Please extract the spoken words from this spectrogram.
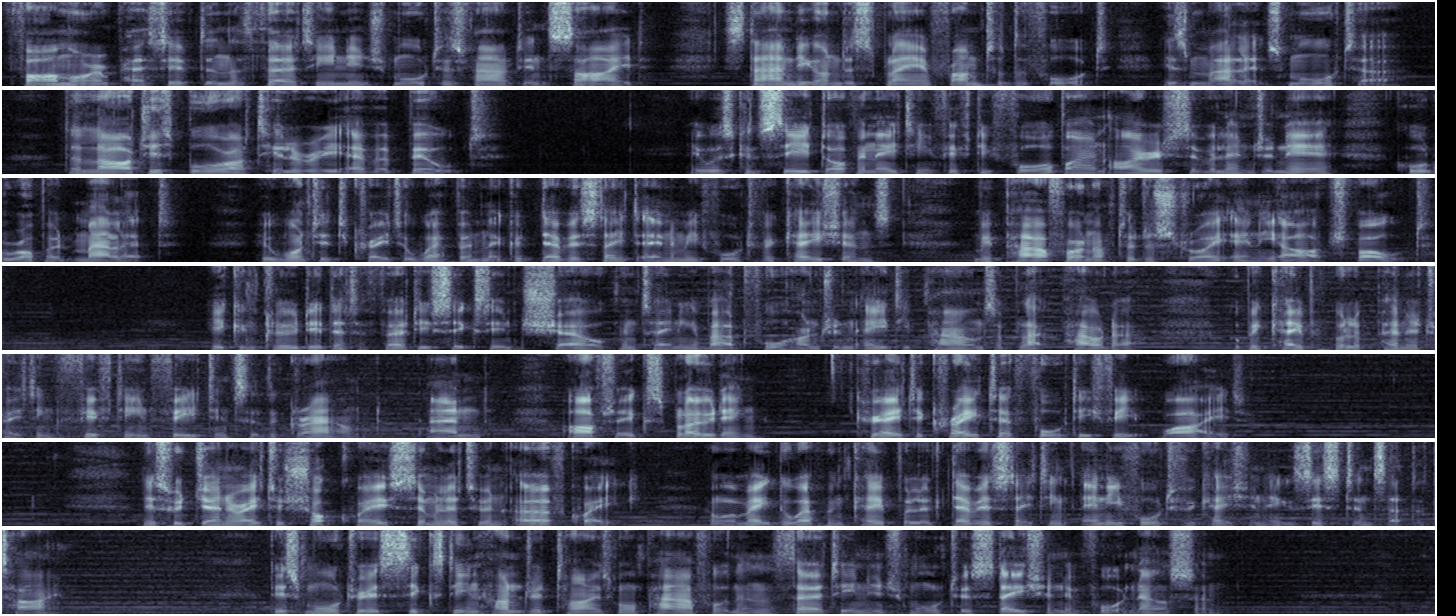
Far more impressive than the 13 inch mortars found inside, standing on display in front of the fort is Mallet's mortar, the largest bore artillery ever built. It was conceived of in 1854 by an Irish civil engineer called Robert Mallet, who wanted to create a weapon that could devastate enemy fortifications and be powerful enough to destroy any arch vault. He concluded that a 36 inch shell containing about 480 pounds of black powder would be capable of penetrating 15 feet into the ground and, after exploding, create a crater 40 feet wide. This would generate a shockwave similar to an earthquake and would make the weapon capable of devastating any fortification in existence at the time. This mortar is 1600 times more powerful than the 13 inch mortars stationed in Fort Nelson.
